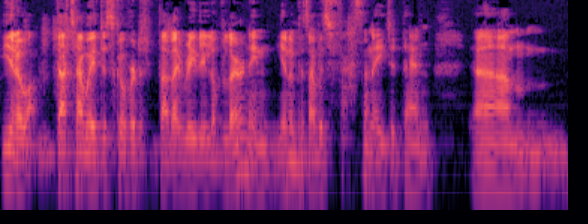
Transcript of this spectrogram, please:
you know that's how I discovered that I really love learning, you know, because I was fascinated then um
